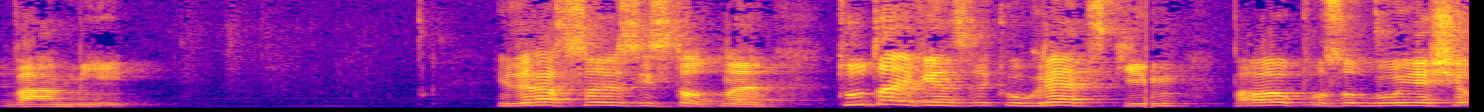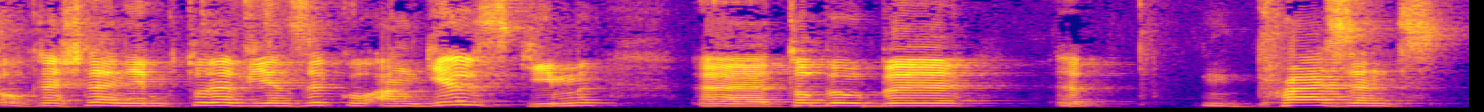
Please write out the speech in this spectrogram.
wami. I teraz co jest istotne? Tutaj w języku greckim Paweł posługuje się określeniem, które w języku angielskim e, to byłby e, present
